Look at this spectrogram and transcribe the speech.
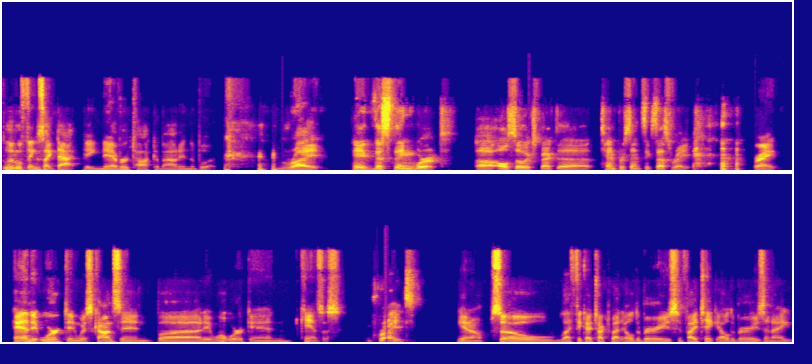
Little things like that they never talk about in the book. right. Hey, this thing worked. Uh, also expect a 10% success rate. right. And it worked in Wisconsin, but it won't work in Kansas. right. You know so i think i talked about elderberries if i take elderberries and i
